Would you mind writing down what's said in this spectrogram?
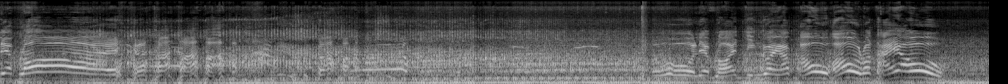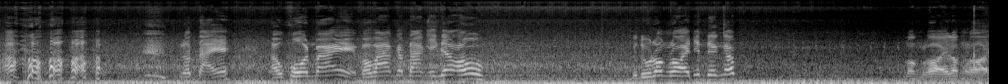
เรียบร้อย โอ้ เรียบร้อยจริงด้วยครับ เอาเอารถไถเอา เอารถไถ เอาโคนไปมาวางกำลังอีกแล้วเอาไปดูร่องรอยนิดนึงครับร่องรอยร่องรอย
